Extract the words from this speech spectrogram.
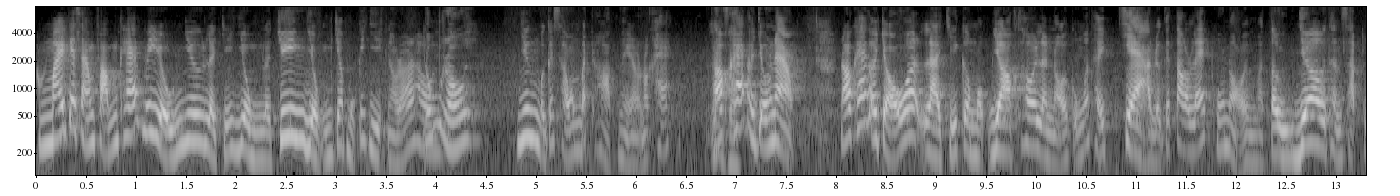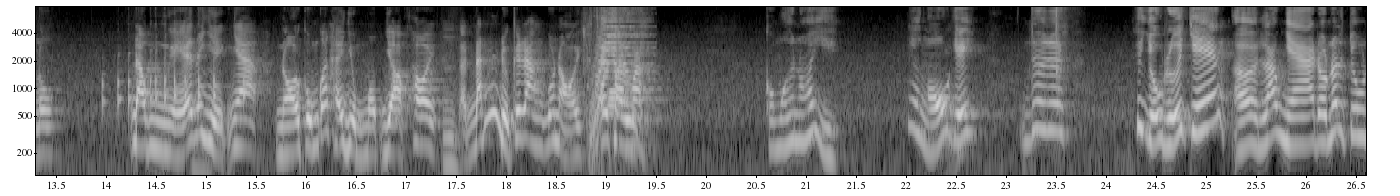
Mấy cái sản phẩm khác ví dụ như là chỉ dùng là chuyên dụng cho một cái việc nào đó thôi. Đúng rồi. Nhưng mà cái xà bông bách hợp này là nó khác. Nó Sao? khác ở chỗ nào? Nó khác ở chỗ á, là chỉ cần một giọt thôi là nội cũng có thể chà được cái toilet của nội mà từ dơ thành sạch luôn đồng nghĩa với việc nha nội cũng có thể dùng một giọt thôi là đánh được cái răng của nội. Ê, khoan, khoan. Con mới nói gì? Nghe ngộ vậy? Ví dụ rửa chén, ờ, lau nhà, đồ nó chung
